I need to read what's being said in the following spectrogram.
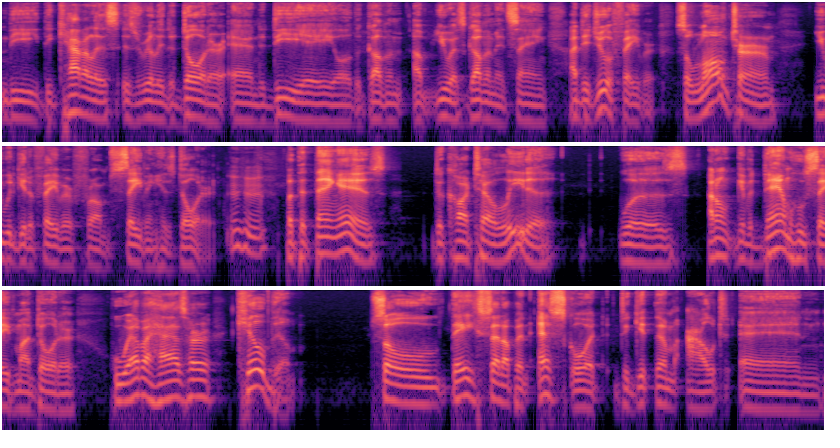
the the catalyst is really the daughter and the DEA or the government, uh, U.S. government saying, "I did you a favor." So long term, you would get a favor from saving his daughter. But the thing is, the cartel leader was, "I don't give a damn who saved my daughter. Whoever has her, kill them." So they set up an escort to get them out and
